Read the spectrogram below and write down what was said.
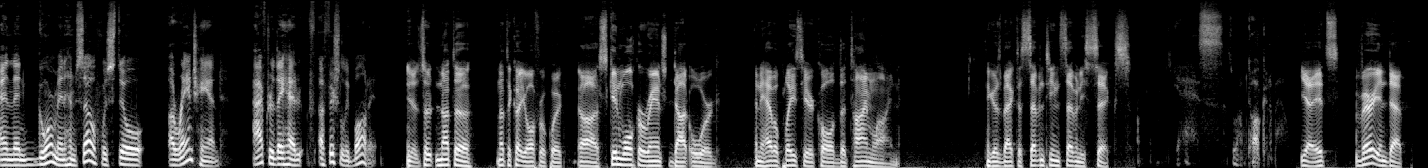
and then Gorman himself was still a ranch hand after they had officially bought it. Yeah, so not to not to cut you off real quick. Uh skinwalkerranch.org and they have a place here called the timeline. It goes back to 1776. That's what I'm talking about. Yeah, it's very in depth.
